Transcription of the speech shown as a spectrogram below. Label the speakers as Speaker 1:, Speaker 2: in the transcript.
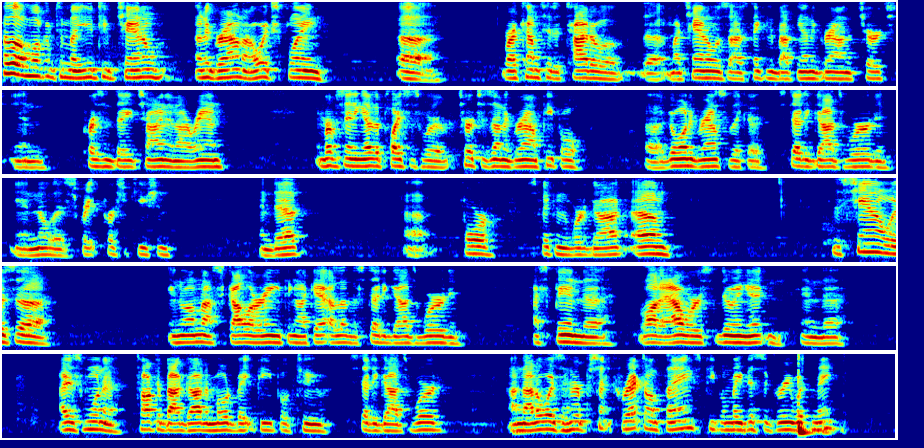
Speaker 1: Hello and welcome to my YouTube channel, Underground. I'll explain uh, where I come to the title of the, my channel as I was thinking about the underground church in present-day China and Iran and representing other places where churches underground, people uh, go underground so they could study God's Word and, and know it's great persecution and death uh, for speaking the Word of God. Um, this channel is... Uh, you know, I'm not a scholar or anything like that. I love to study God's Word, and I spend uh, a lot of hours doing it. And, and uh, I just want to talk about God and motivate people to study God's Word. I'm not always 100% correct on things. People may disagree with me.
